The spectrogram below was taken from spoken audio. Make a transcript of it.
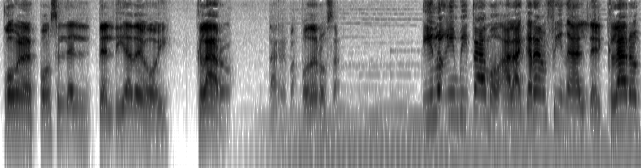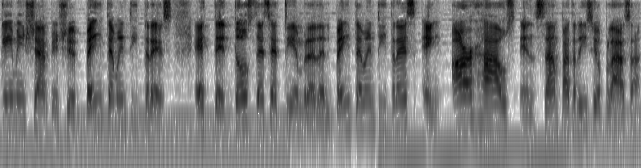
Como el sponsor del, día de hoy, claro, la red más poderosa. Y los invitamos a la gran final del Claro Gaming Championship 2023, este 2 de septiembre del 2023 en Our House en San Patricio Plaza,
